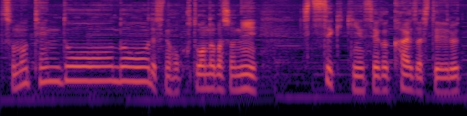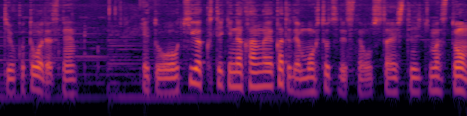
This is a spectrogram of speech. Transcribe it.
その天道のですね北東の場所に七石金星が開座しているっていうことはですねえっと、気学的な考え方でもう一つですねお伝えしていきますと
